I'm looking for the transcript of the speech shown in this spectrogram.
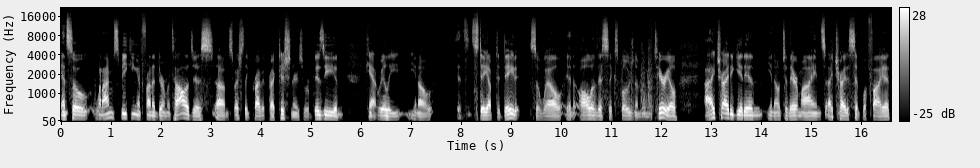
And so when I'm speaking in front of dermatologists, um, especially private practitioners who are busy and can't really, you know, stay up to date so well in all of this explosion of new material i try to get in you know to their minds. I try to simplify it.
